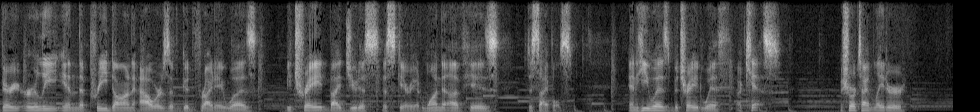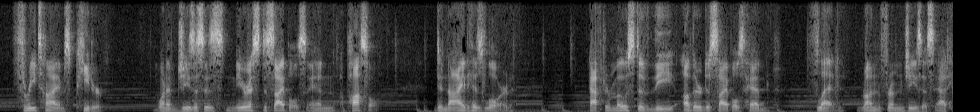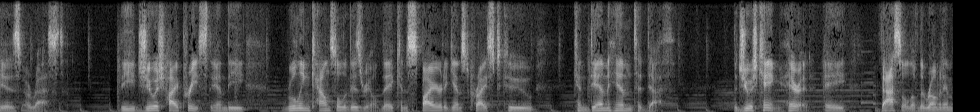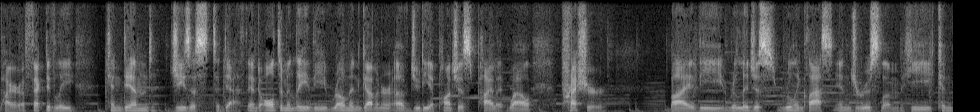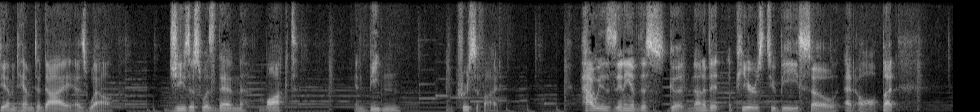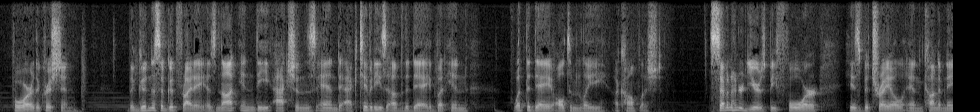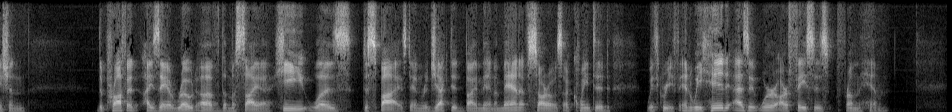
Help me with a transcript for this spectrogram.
very early in the pre dawn hours of Good Friday, was betrayed by Judas Iscariot, one of his disciples. And he was betrayed with a kiss. A short time later, three times Peter, one of Jesus' nearest disciples and apostle, denied his Lord after most of the other disciples had fled, run from Jesus at his arrest. The Jewish high priest and the ruling council of Israel, they conspired against Christ to condemn him to death. The Jewish king, Herod, a vassal of the Roman Empire, effectively condemned Jesus to death. And ultimately, the Roman governor of Judea, Pontius Pilate, while pressure by the religious ruling class in Jerusalem, he condemned him to die as well. Jesus was then mocked and beaten and crucified. How is any of this good? None of it appears to be so at all. But for the Christian, the goodness of Good Friday is not in the actions and activities of the day, but in what the day ultimately accomplished. 700 years before his betrayal and condemnation, the prophet Isaiah wrote of the Messiah, he was despised and rejected by men, a man of sorrows, acquainted with grief. And we hid, as it were, our faces from him.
